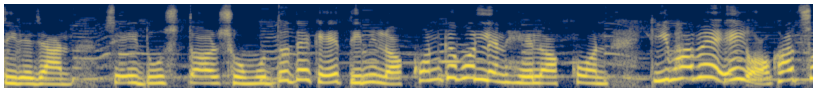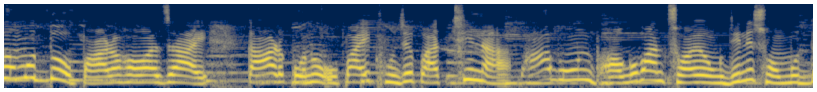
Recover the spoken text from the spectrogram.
তীরে যান। সেই দুস্তর সমুদ্র দেখে তিনি লক্ষণকে বললেন, হে লক্ষণ, কীভাবে এই অগাধ সমুদ্র পার হওয়া যায়, তার কোনো উপায় খুঁজে পাচ্ছি না। ভাবুন, ভগবান স্বয়ং যিনি সমুদ্র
